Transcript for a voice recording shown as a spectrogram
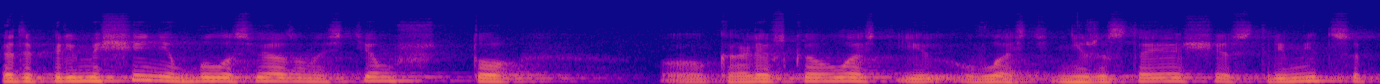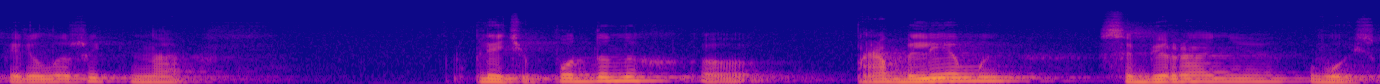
Это перемещение было связано с тем, что э, королевская власть и власть нижестоящая стремится переложить на плечи подданных э, проблемы собирания войск.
